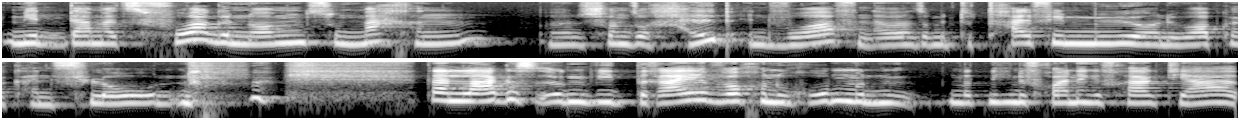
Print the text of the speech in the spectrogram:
mir damals vorgenommen zu machen, äh, schon so halb entworfen, aber so mit total viel Mühe und überhaupt gar keinen Flow. Dann lag es irgendwie drei Wochen rum und hat mich eine Freundin gefragt, ja,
